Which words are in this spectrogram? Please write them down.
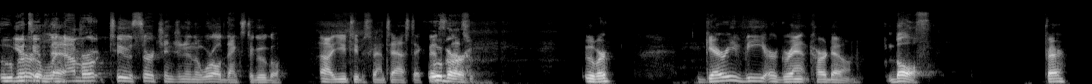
YouTube's the number two search engine in the world next to Google. Uh, YouTube's fantastic. That's, Uber. That's, Uber. Gary V or Grant Cardone? Both. Fair.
